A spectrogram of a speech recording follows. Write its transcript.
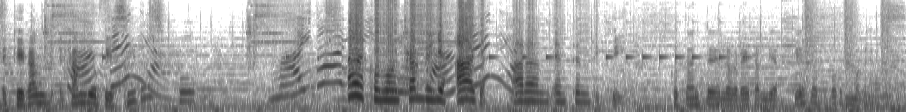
Es que cambio, cambio piecitas por... Ah, como en cambio ya. Ah, ya. Ahora entendí. Justamente logré cambiar piezas por monedas.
